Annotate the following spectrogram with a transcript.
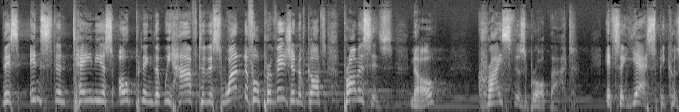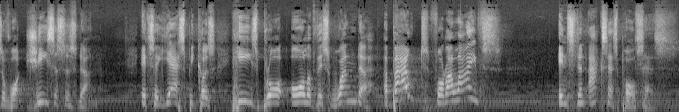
this instantaneous opening that we have to this wonderful provision of God's promises. No, Christ has brought that. It's a yes because of what Jesus has done. It's a yes because he's brought all of this wonder about for our lives. Instant access, Paul says.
